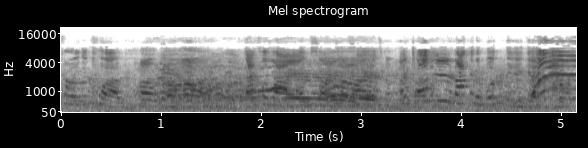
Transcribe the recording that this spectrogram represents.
for the club. Oh, God. That's a lie. I'm sorry. I told you you're not going to book me again.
